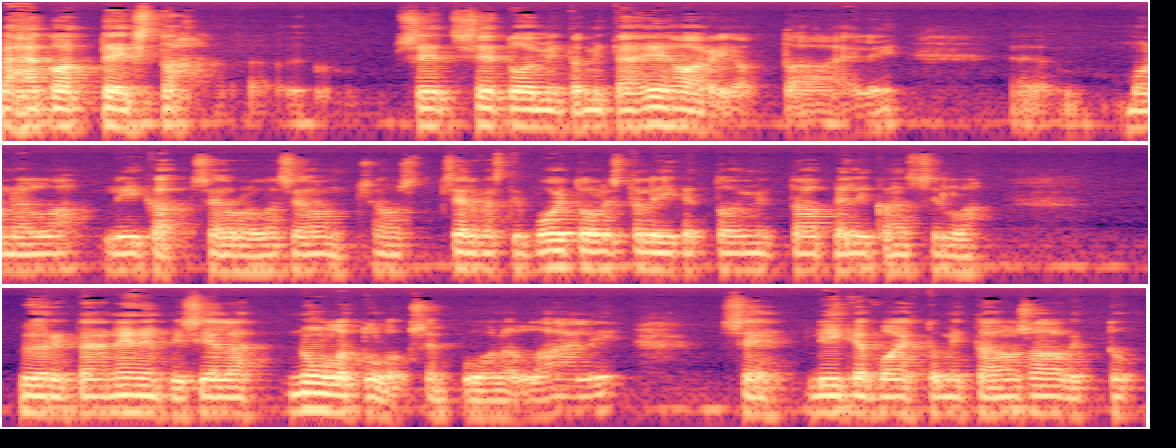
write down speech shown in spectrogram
vähän katteista se, se toiminta, mitä he harjoittaa. Eli monella liikaseuralla se on, se on selvästi voitollista liiketoimintaa, pelikanssilla pyöritään enempi siellä nollatuloksen puolella, eli se liikevaihto, mitä on saavittu,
